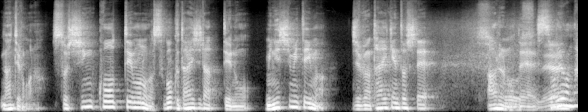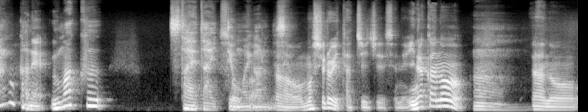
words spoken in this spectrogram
なんていうのかな。そう信仰っていうものがすごく大事だっていうのを身に染みて今、自分は体験としてあるので、そうですねそれをなんかね、うまく伝えたいっていう思いがあるんですああよ。面白い立ち位置ですよね。田舎のあの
